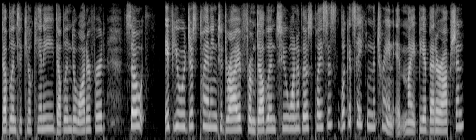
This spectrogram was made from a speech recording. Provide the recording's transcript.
Dublin to Kilkenny, Dublin to Waterford. So if you were just planning to drive from Dublin to one of those places, look at taking the train. It might be a better option.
